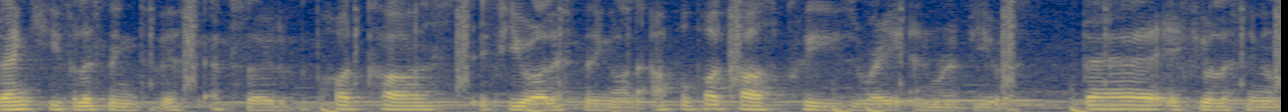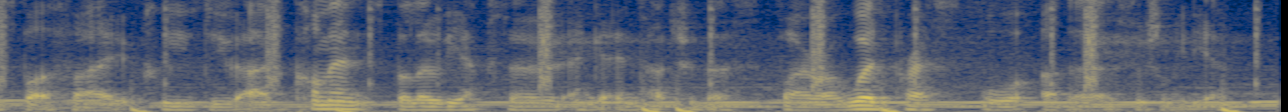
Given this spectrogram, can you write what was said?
Thank you for listening to this episode of the podcast. If you are listening on Apple Podcasts, please rate and review us there. If you're listening on Spotify, please do add comments below the episode and get in touch with us via our WordPress or other social media.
